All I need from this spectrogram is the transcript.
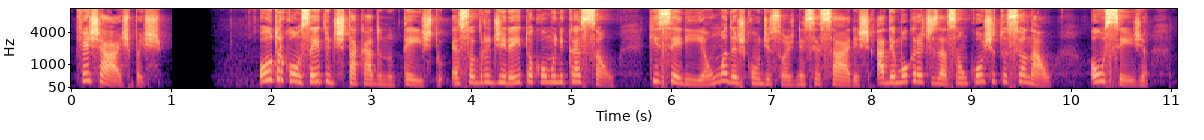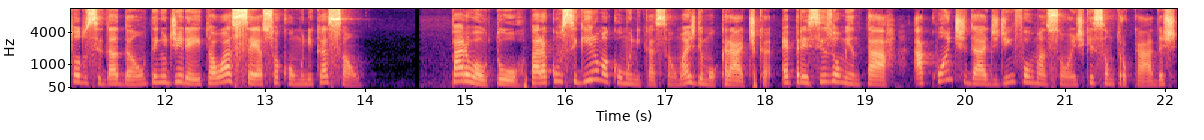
Fecha aspas. Outro conceito destacado no texto é sobre o direito à comunicação, que seria uma das condições necessárias à democratização constitucional, ou seja, todo cidadão tem o direito ao acesso à comunicação. Para o autor, para conseguir uma comunicação mais democrática, é preciso aumentar a quantidade de informações que são trocadas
